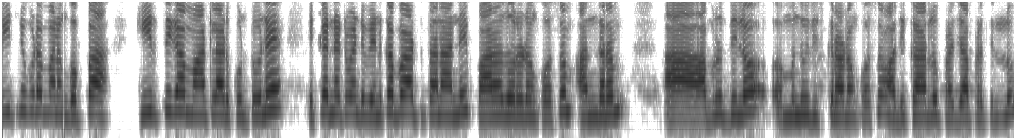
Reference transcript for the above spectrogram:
వీటిని కూడా మనం గొప్ప కీర్తిగా మాట్లాడుకుంటూనే ఇక్కడటువంటి వెనుకబాటుతనాన్ని పారదోలడం కోసం అందరం ఆ అభివృద్ధిలో ముందుకు తీసుకురావడం కోసం అధికారులు ప్రజాప్రతినిధులు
